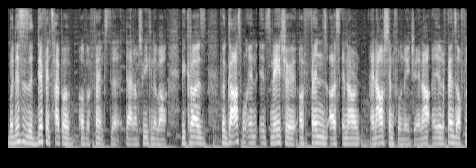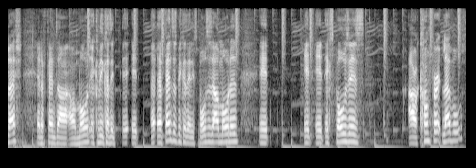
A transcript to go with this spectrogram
but this is a different type of, of offense that, that I'm speaking about because the gospel in its nature offends us in our in our sinful nature and it offends our flesh, it offends our, our motive because it, it, it offends us because it exposes our motives, it it it exposes our comfort levels.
